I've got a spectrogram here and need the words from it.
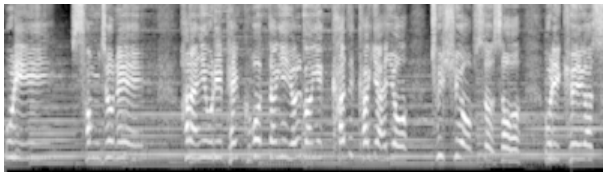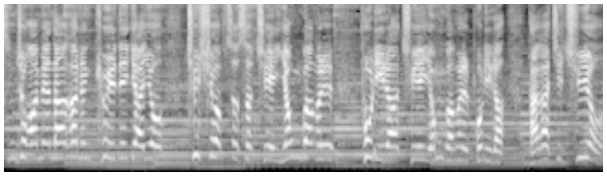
우리 성전에 하나님 우리 밴쿠버 땅의 열방에 가득하게 하여 주시옵소서. 우리 교회가 순종하며 나아가는 교회 되게 하여 주시옵소서. 주의 영광을 보리라 주의 영광을 보리라. 다 같이 주여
